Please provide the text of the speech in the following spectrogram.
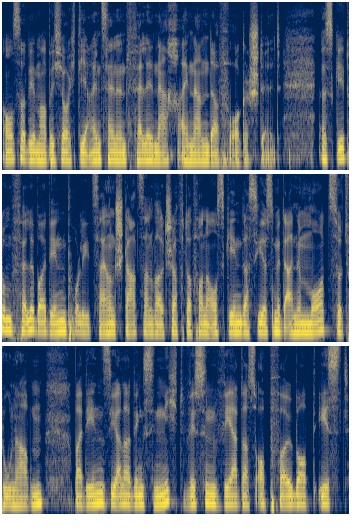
Außerdem habe ich euch die einzelnen Fälle nacheinander vorgestellt. Es geht um Fälle, bei denen Polizei und Staatsanwaltschaft davon ausgehen, dass sie es mit einem Mord zu tun haben, bei denen sie allerdings nicht wissen, wer das Opfer überhaupt ist.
